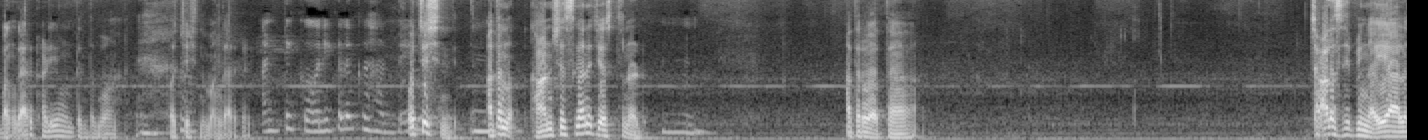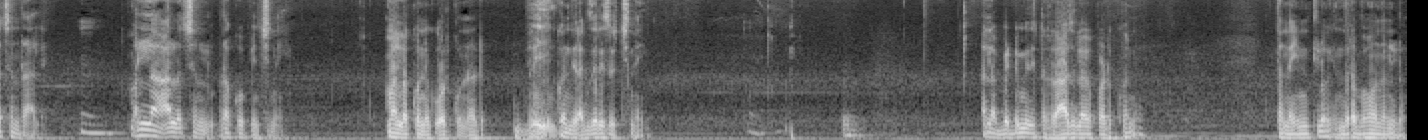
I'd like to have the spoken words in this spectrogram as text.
బంగారు కడియం ఉంటే ఎంత బాగుంటుంది వచ్చేసింది బంగారు కడి అంటే కోరికలకు వచ్చేసింది. అతను కాన్షియస్గానే చేస్తున్నాడు. ఆ తర్వాత చాలాసేపు ఇంకా ఏ ఆలోచన రాలే. మళ్ళీ ఆలోచనలు ప్రకోపించినాయి. మళ్ళీ కొన్ని కోరుకున్నాడు. ఇంకొన్ని లగ్జరీస్ వచ్చినాయి. అలా బెడ్ మీద ఇట్లా రాజులాగా పడుకొని తన ఇంట్లో ఇంద్రభవనంలో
